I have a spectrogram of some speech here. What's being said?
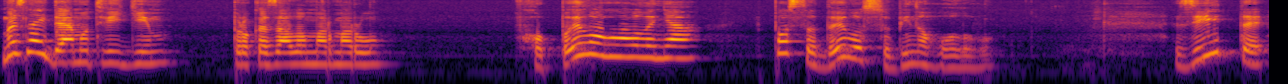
ми знайдемо твій дім, проказало мармару. Вхопило гуголеня і посадило собі на голову. Звідти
